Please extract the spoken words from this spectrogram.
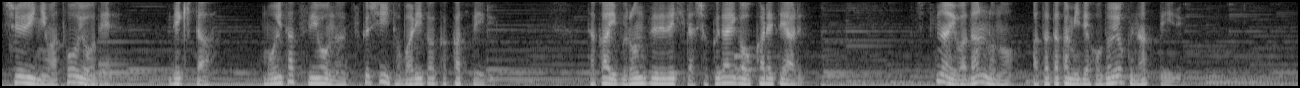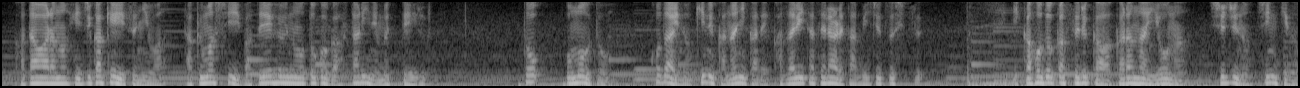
周囲には東洋でできた燃え立つような美しい帳がかかっている。高いブロンズでできた食台が置かれてある。室内は暖炉の温かみで程よくなっている。傍らの肘掛け椅子にはたくましい馬蹄風の男が二人眠っている。と思うと古代の絹か何かで飾り立てられた美術室。いかほどかするかわからないような種々の珍奇の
